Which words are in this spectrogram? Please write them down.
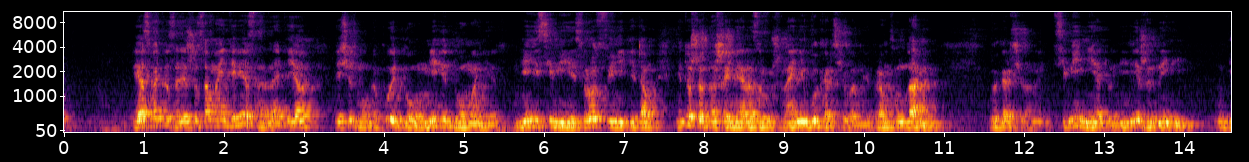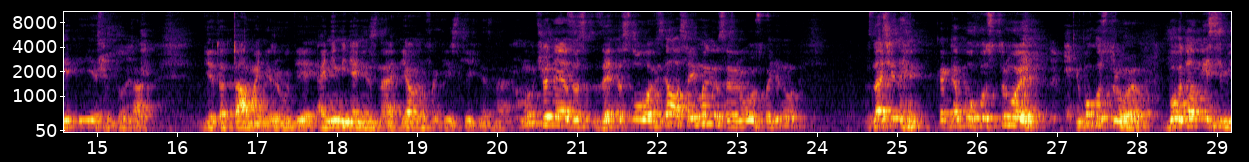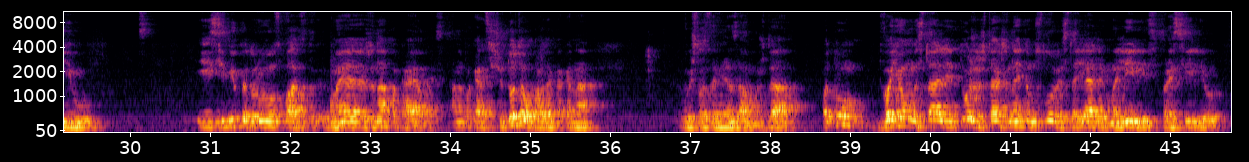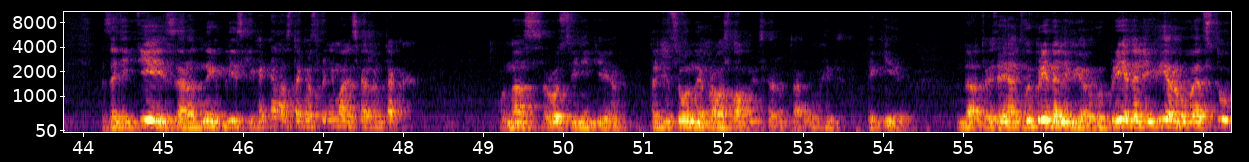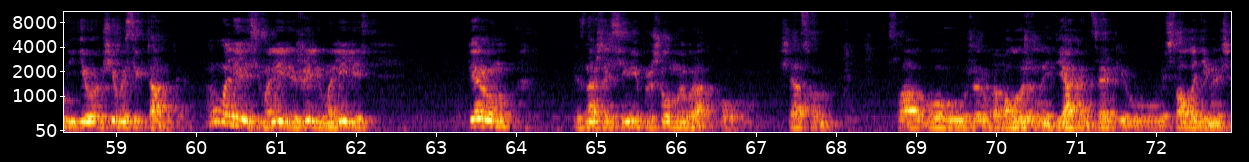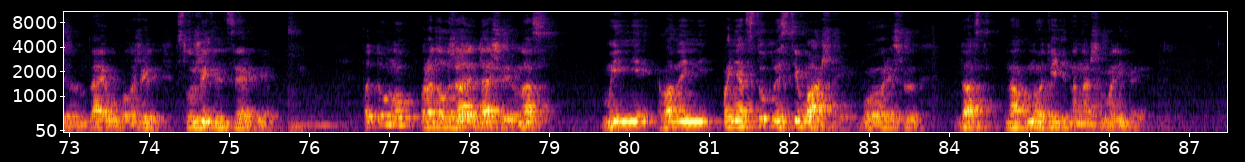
Я схватился, и что самое интересное, знаете, я я еще думал, какой дом? У меня ни дома нет, у меня ни семьи есть, родственники там, не то что отношения разрушены, они выкорчеваны, прям фундамент выкорчеванный. Семьи нету, ни, ни жены, ни, ну, дети есть, но то так. Где-то там они живут, и они меня не знают, я уже фактически их не знаю. Ну, что-то я за, за это слово взялся и молился, говорю, Господи, ну, значит, как-то Бог устроит. И Бог устроил. Бог дал мне семью, и семью, которую он спас. Моя жена покаялась. Она покаялась еще до того, правда, как она вышла за меня замуж, да. Потом вдвоем мы стали тоже так же на этом слове стояли, молились, просили за детей, за родных, близких. Хотя нас так воспринимали, скажем так, у нас родственники традиционные православные, скажем так, такие. Да, то есть они говорят, вы предали веру, вы предали веру, вы отступники, вы вообще вы сектанты. Ну, молились, молились, жили, молились. Первым из нашей семьи пришел мой брат к Богу. Сейчас он, слава Богу, уже рукоположенный диакон церкви у Вячеслава Владимировича, да, его положили служитель церкви. Потом, ну, продолжали дальше, и у нас, мы не, главное, не, по неотступности вашей, Бог говорит, что даст, на, ну, ответит на наши молитвы.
